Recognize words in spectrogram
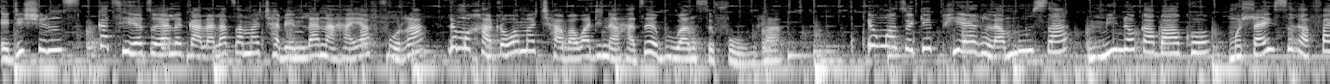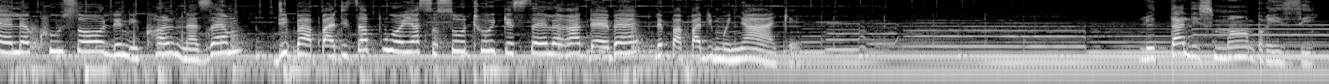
le e ngwatswe ke pierre lamusa mmino kabako mohlahisi rafaele khuso le nicole nazem dibapadi tsa puo ya sesotho ke sele radebe le papadi monyake Le Talisman brisé.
